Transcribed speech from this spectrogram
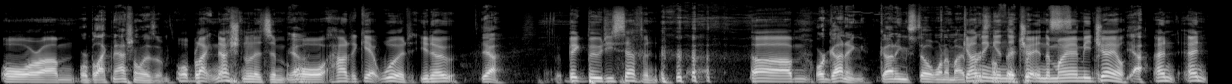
or um, Or black nationalism. or black nationalism Yeah. or how to get wood. You know, Yeah. Big Booty Seven, Or gunning. Gunning's still one of my gunning personal in the in the. Miami jail. Yeah. and and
